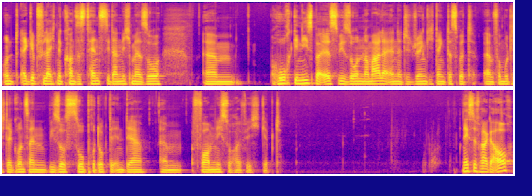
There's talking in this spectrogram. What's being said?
und ergibt vielleicht eine Konsistenz, die dann nicht mehr so ähm, hoch genießbar ist wie so ein normaler Energy Drink. Ich denke, das wird ähm, vermutlich der Grund sein, wieso es so Produkte in der ähm, Form nicht so häufig gibt. Nächste Frage auch.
